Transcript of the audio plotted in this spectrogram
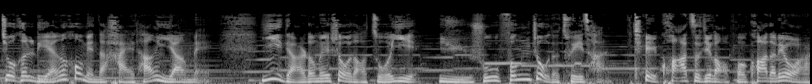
就和帘后面的海棠一样美，一点都没受到昨夜雨疏风骤的摧残。这夸自己老婆夸的溜啊，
